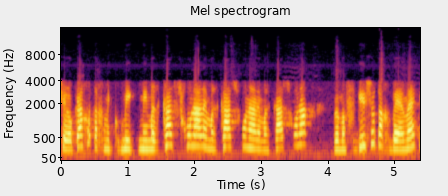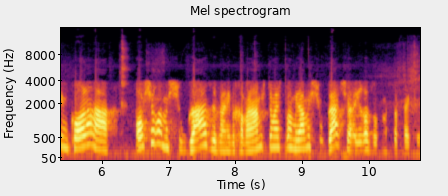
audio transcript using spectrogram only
שלוקח אותך ממרכז שכונה למרכז שכונה למרכז שכונה, ומפגיש אותך באמת עם כל העושר המשוגע הזה, ואני בכוונה משתמשת במילה משוגע שהעיר הזאת מספקת.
